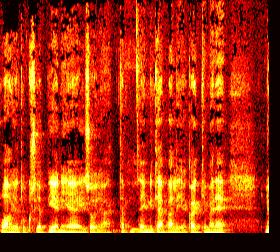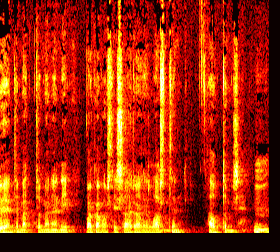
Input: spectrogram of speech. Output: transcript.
lahjoituksia, pieniä ja isoja, että mm. ei mitään väliä. Kaikki menee lyhentämättömänä niin vakavasti sairaiden lasten auttamiseen. Mm.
